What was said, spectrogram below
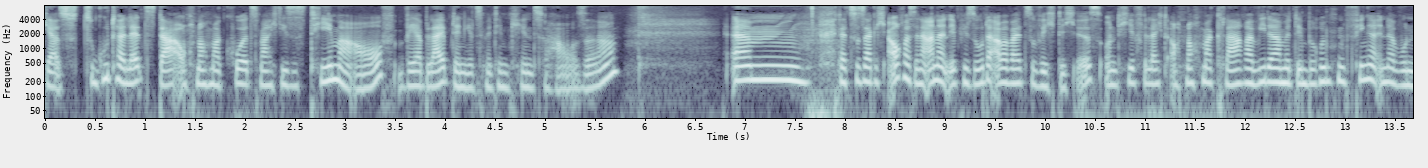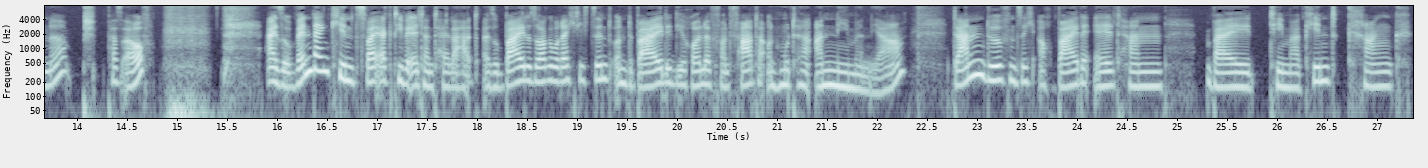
ja, zu guter Letzt da auch noch mal kurz mache ich dieses Thema auf. Wer bleibt denn jetzt mit dem Kind zu Hause? Ähm, dazu sage ich auch was in einer anderen Episode, aber weil es so wichtig ist und hier vielleicht auch noch mal klarer wieder mit dem berühmten Finger in der Wunde. Psch, pass auf. Also, wenn dein Kind zwei aktive Elternteile hat, also beide sorgeberechtigt sind und beide die Rolle von Vater und Mutter annehmen, ja, dann dürfen sich auch beide Eltern bei Thema Kind krank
